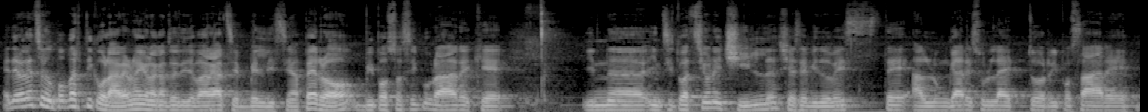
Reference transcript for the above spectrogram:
ed è una canzone un po' particolare, non è una canzone di ragazzi, è bellissima, però vi posso assicurare che in, eh, in situazione chill, cioè se vi doveste allungare sul letto, riposare,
